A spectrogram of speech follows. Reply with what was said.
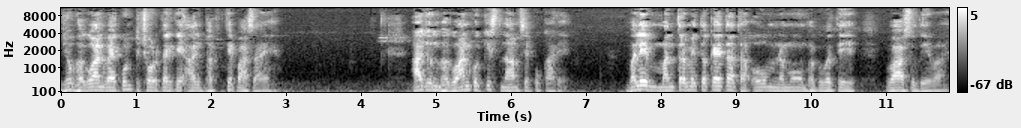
जो भगवान वैकुंठ छोड़ करके आज भक्त के पास आए हैं, आज उन भगवान को किस नाम से पुकारे? भले मंत्र में तो कहता था, ओम नमो भगवते वासुदेवाय।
